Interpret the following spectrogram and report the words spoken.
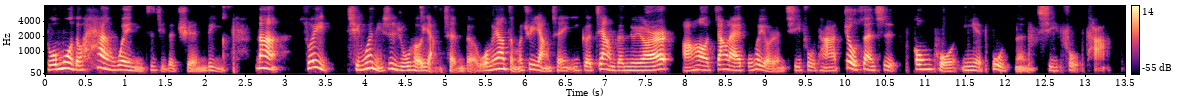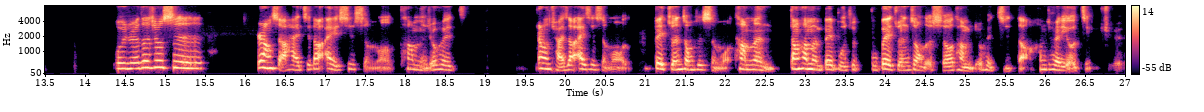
多么的捍卫你自己的权利。那所以，请问你是如何养成的？我们要怎么去养成一个这样的女儿，然后将来不会有人欺负她，就算是公婆，你也不能欺负她。我觉得就是。让小孩知道爱是什么，他们就会让小孩知道爱是什么，被尊重是什么。他们当他们被不尊不被尊重的时候，他们就会知道，他们就会有警觉。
